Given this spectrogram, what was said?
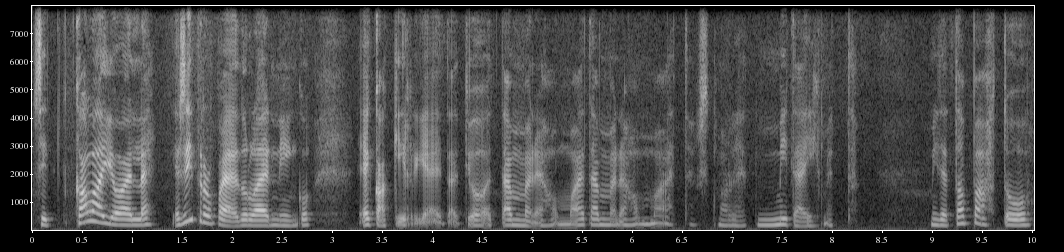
sitten Kalajoelle. Ja sitten rupeaa tulee niinku eka kirjeitä, että joo, että tämmöinen homma ja tämmöinen homma. Sitten mä olin, että mitä ihmettä mitä tapahtuu.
